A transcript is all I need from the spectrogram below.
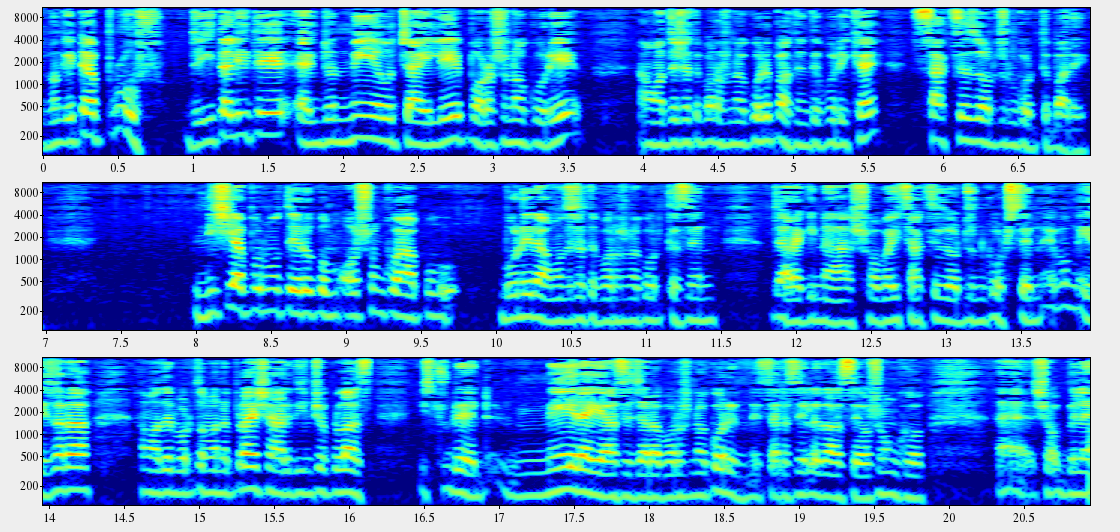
এবং এটা প্রুফ যে ইতালিতে একজন মেয়েও চাইলে পড়াশোনা করে, আমাদের সাথে পড়াশোনা করে পাতেন্তে পরীক্ষায় সাকসেস অর্জন করতে পারে। নিশি আপুর মতো এরকম অসংখ্য আপু বোনেরা আমাদের সাথে পড়াশোনা করতেছেন, যারা কিনা সবাই সাকসেস অর্জন করছেন এবং এছাড়া আমাদের বর্তমানে প্রায় সাড়ে তিনশো প্লাস স্টুডেন্ট মেয়েরাই আছে যারা পড়াশোনা করেন, এছাড়া ছেলেরা আছে অসংখ্য সব মিলে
